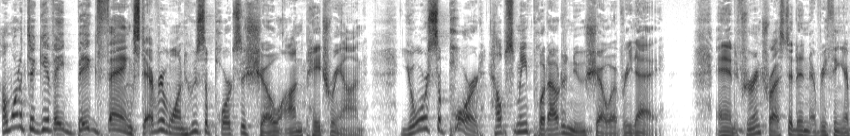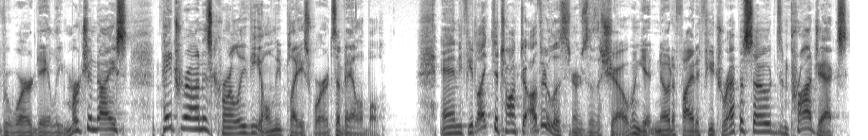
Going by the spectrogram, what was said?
I wanted to give a big thanks to everyone who supports the show on Patreon. Your support helps me put out a new show every day. And if you're interested in Everything Everywhere Daily merchandise, Patreon is currently the only place where it's available. And if you'd like to talk to other listeners of the show and get notified of future episodes and projects,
